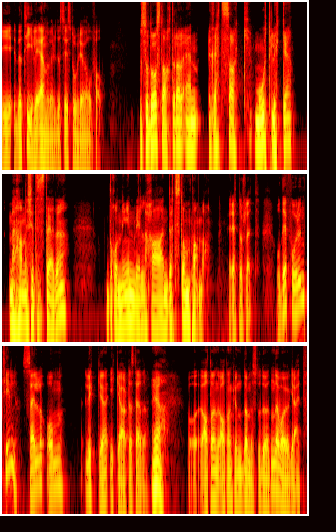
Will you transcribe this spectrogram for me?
i det tidlige eneveldets historie, i alle fall. Så da starter det en rettssak mot Lykke, men han er ikke til stede. Dronningen vil ha en dødsdom på han da. Rett og slett. Og det får hun til, selv om Lykke ikke er til stede. Ja. At han, at han, kunne dømmes til døden, det var jo greit.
